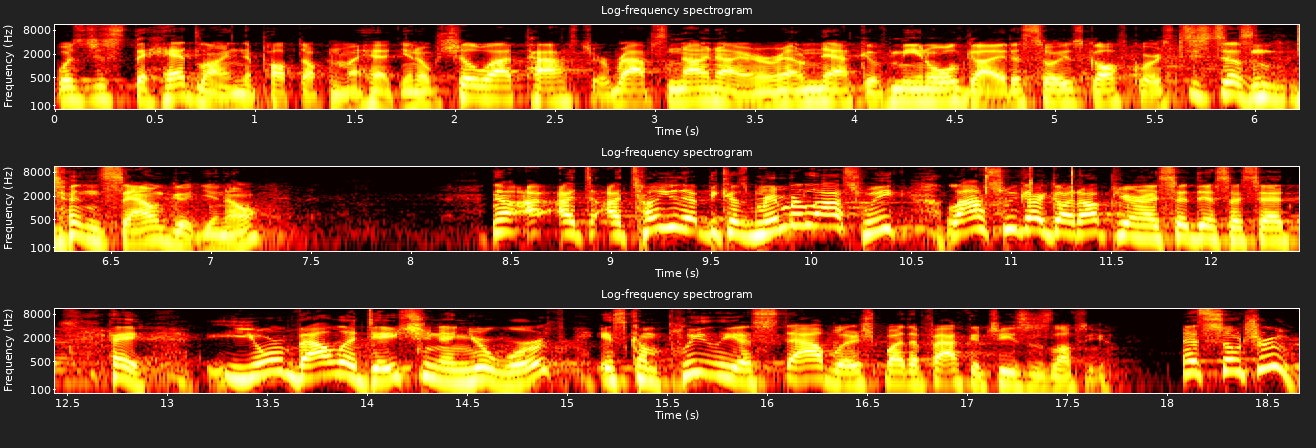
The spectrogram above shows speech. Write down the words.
was just the headline that popped up in my head. You know, Chilliwack pastor wraps nine iron around neck of mean old guy at Osoyoos golf course. It just doesn't, doesn't sound good, you know? Now, I, I, I, tell you that because remember last week? Last week I got up here and I said this I said, hey, your validation and your worth is completely established by the fact that Jesus loves you. That's so true.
